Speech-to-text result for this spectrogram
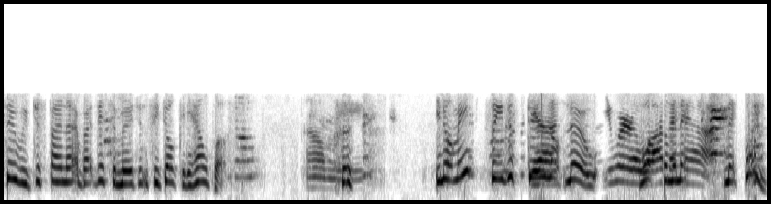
Sue, we've just found out about this emergency dog. Can you help us? Oh me. You know what I mean? So you just do Yeah. not know You wear a what's lot on of the next next one.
